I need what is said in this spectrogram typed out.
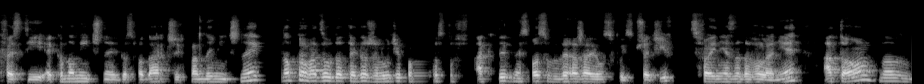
kwestii ekonomicznych, gospodarczych, pandemicznych, no, prowadzą do tego, że ludzie po prostu w aktywny sposób wyrażają swój sprzeciw, swoje niezadowolenie, a to, no,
